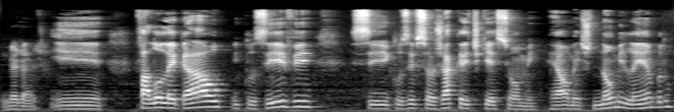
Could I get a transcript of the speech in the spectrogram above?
Verdade. E falou legal, inclusive. Se, inclusive, se eu já critiquei esse homem, realmente não me lembro.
